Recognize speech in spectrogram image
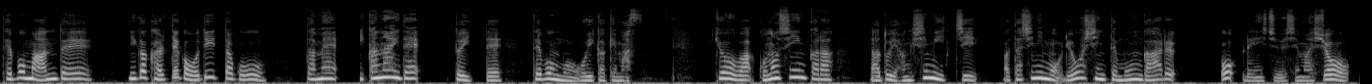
テボマ안 돼。 네가 갈 데가 어디 있다고。 ダメ、行かないで。と言ってテボムを追いかけます。 今日はこのシーンから、나도양심이있지。 私にも良心ってもんがある。を練習しましょう。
